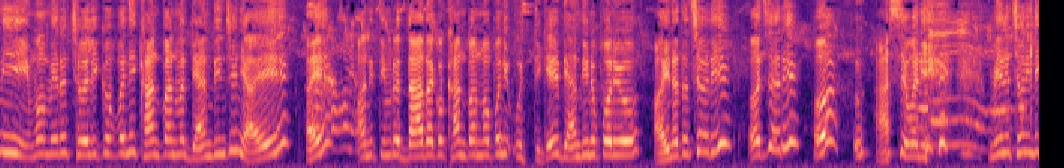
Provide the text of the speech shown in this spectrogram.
नि। म मेरो छोरीको पनि खानपानमा ध्यान दिन्छु नि है। है? अनि तिम्रो दादाको खानपानमा पनि उत्तिकै ध्यान दिनु पर्यो। होइन त छोरी? ओ छोरी? हो? हाँस्यो भने मेरो छोरीले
